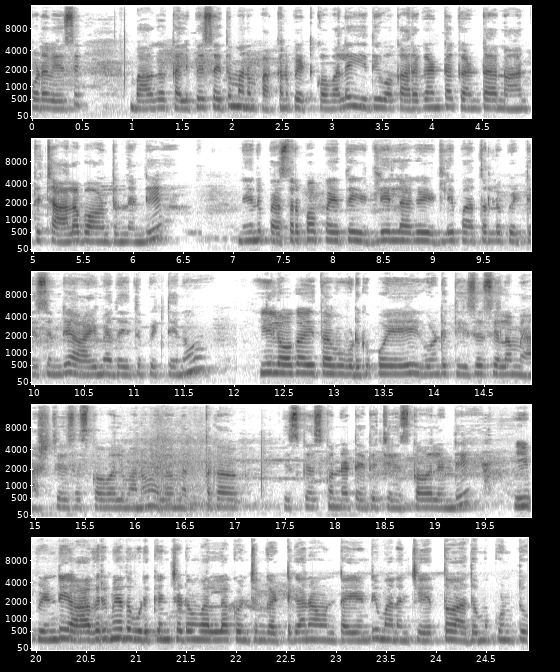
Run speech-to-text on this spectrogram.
కూడా వేసి బాగా కలిపేసి అయితే మనం పక్కన పెట్టుకోవాలి. ఇది ఒక అరగంట గంట నానితే చాలా బాగుంటుందండి. నేను పెసరపప్పు అయితే ఇడ్లీలాగా ఇడ్లీ పాత్రలో పెట్టేసిండి ఆయి మీద అయితే పెట్టాను. ఈలోగా అయితే అవి ఉడికిపోయాయి ఇగోండి తీసేసి ఇలా మ్యాష్ చేసేసుకోవాలి మనం. ఇలా మెత్తగా పిసికేసుకున్నట్టయితే చేసుకోవాలండి. ఈ పిండి ఆవిరి మీద ఉడికించడం వల్ల కొంచెం గట్టిగానే ఉంటాయండి. మనం చేత్తో అదుముకుంటూ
